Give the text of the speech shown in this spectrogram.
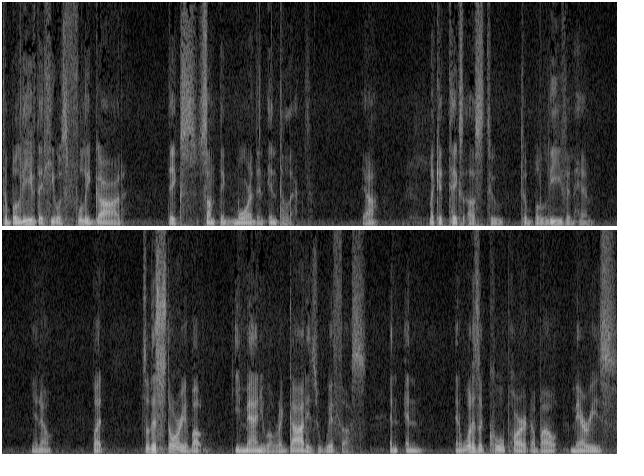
to believe that he was fully God takes something more than intellect. Yeah? like it takes us to to believe in him you know but so this story about emmanuel right god is with us and and and what is a cool part about Mary's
